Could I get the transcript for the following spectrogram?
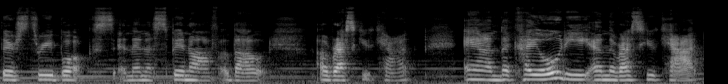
there's three books and then a spin off about a rescue cat. And the coyote and the rescue cat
